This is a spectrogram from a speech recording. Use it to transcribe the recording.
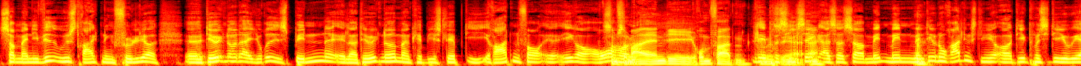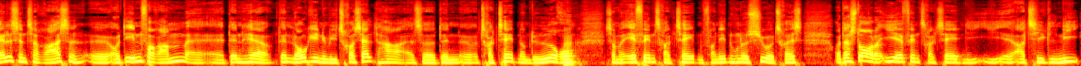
som man i vid udstrækning følger. Øh, det er jo ikke noget, der er juridisk bindende, eller det er jo ikke noget, man kan blive slæbt i, i retten for øh, ikke at overholde. Som så meget andet i rumfarten. Det er præcis, ikke? Altså, så, men, men, men det er jo nogle retningslinjer, og det, kan man sige, det er jo i alles interesse, øh, og det er inden for rammen af, af den her den lovgivning, vi trods alt har, altså den øh, traktaten om det ydre rum, ja. som er FN-traktaten fra 1967. Og der står der i FN-traktaten i, i uh, artikel 9,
